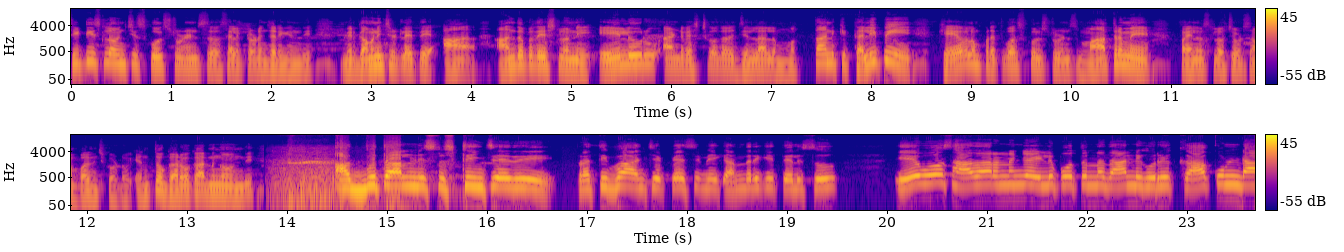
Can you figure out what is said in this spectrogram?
సిటీస్లో నుంచి స్కూల్ స్టూడెంట్స్ సెలెక్ట్ అవ్వడం జరిగింది. మీరు గమనించినట్లయితే ఆ ఆంధ్రప్రదేశ్లోని ఏలూరు అండ్ వెస్ట్ గోదావరి జిల్లాలు మొత్తానికి కలిపి కేవలం ప్రతిభా స్కూల్ స్టూడెంట్స్ మాత్రమే ఫైనల్స్లో చోటు సంపాదించుకోవడం ఎంతో గర్వకారణంగా ఉంది. అద్భుతాలని సృష్టించేది ప్రతిభ అని చెప్పేసి మీకు అందరికీ తెలుసు. ఏవో సాధారణంగా వెళ్ళిపోతున్న దాన్ని గురి కాకుండా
